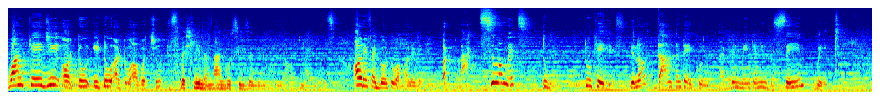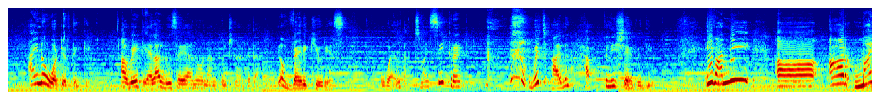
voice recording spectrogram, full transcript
one kg or two itu atu avachu, especially in the mango season, you know, I love mangoes. Or if I go to a holiday. But maximum it's two, two kgs, you know, దానికంటే ఎక్కువ I've been maintaining the same weight. I know what you're thinking. ఆ వెయిట్ ఎలా లూజ్ అయ్యాను అని అనుకుంటున్నారు కదా you're very curious well that's my secret which I will happily share with you ఇవన్నీ are my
